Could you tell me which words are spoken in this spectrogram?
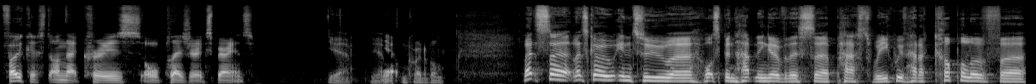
focused on that cruise or pleasure experience. Yeah, yeah, yeah. incredible. Let's uh, let's go into uh, what's been happening over this uh, past week. We've had a couple of uh,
